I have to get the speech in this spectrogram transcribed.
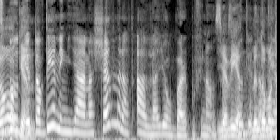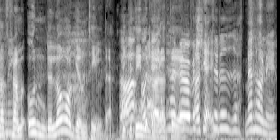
underlagen. budgetavdelning gärna känner att alla jobbar på Finansens Jag vet, men budgetavdelning. de har tagit fram underlagen till det. Vilket okej, innebär det att det översitteriet. Men hörni,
